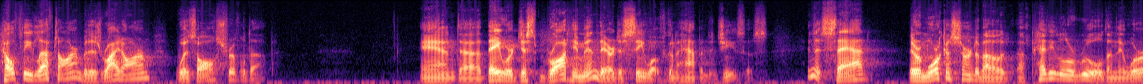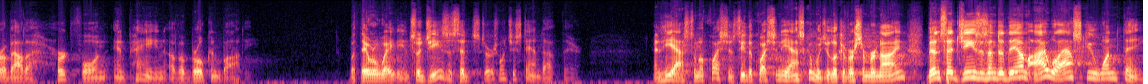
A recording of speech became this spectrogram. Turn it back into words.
healthy left arm, but his right arm was all shriveled up. And uh, they were just brought him in there to see what was going to happen to Jesus. Isn't it sad? They were more concerned about a, a petty little rule than they were about a hurtful and, and, pain of a broken body. But they were waiting. So Jesus said, Sturgis, why don't you stand up there? And he asked them a question. See the question he asked them? Would you look at verse number 9? Then said Jesus unto them, I will ask you one thing.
